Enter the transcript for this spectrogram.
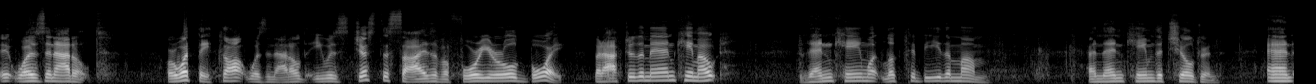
it was an adult or what they thought was an adult. He was just the size of a four year old boy. But after the man came out, then came what looked to be the mum. And then came the children. And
